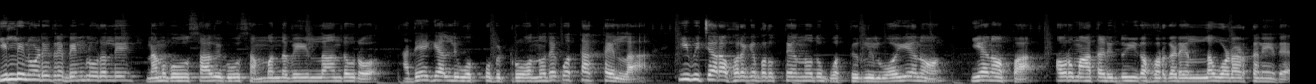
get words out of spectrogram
ಇಲ್ಲಿ ನೋಡಿದರೆ ಬೆಂಗಳೂರಲ್ಲಿ ನಮಗೂ ಸಾವಿಗೂ ಸಂಬಂಧವೇ ಇಲ್ಲ ಅಂದವರು. ಅದೇಗೆ ಅಲ್ಲಿ ಒಪ್ಕೊಬಿಟ್ರು ಅನ್ನೋದೇ ಗೊತ್ತಾಗ್ತಾ ಇಲ್ಲ. ಈ ವಿಚಾರ ಹೊರಗೆ ಬರುತ್ತೆ ಅನ್ನೋದು ಗೊತ್ತಿರಲಿಲ್ವೋ ಏನೋ? ಏನೋಪ್ಪ, ಅವರು ಮಾತಾಡಿದ್ದು ಈಗ ಹೊರಗಡೆ ಎಲ್ಲ ಓಡಾಡ್ತಾನೆ ಇದೆ.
